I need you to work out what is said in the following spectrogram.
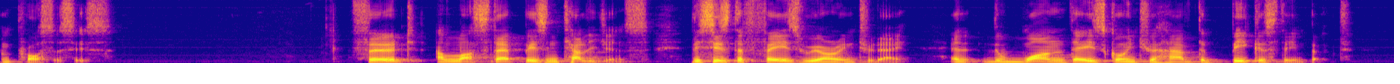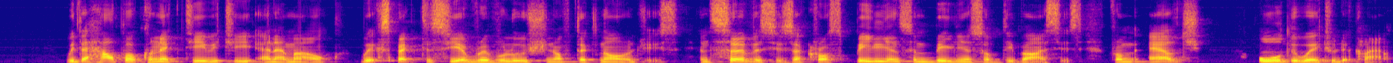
and processes. Third and last step is intelligence. This is the phase we are in today, and the one that is going to have the biggest impact. With the help of connectivity and ML, we expect to see a revolution of technologies and services across billions and billions of devices, from edge all the way to the cloud.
